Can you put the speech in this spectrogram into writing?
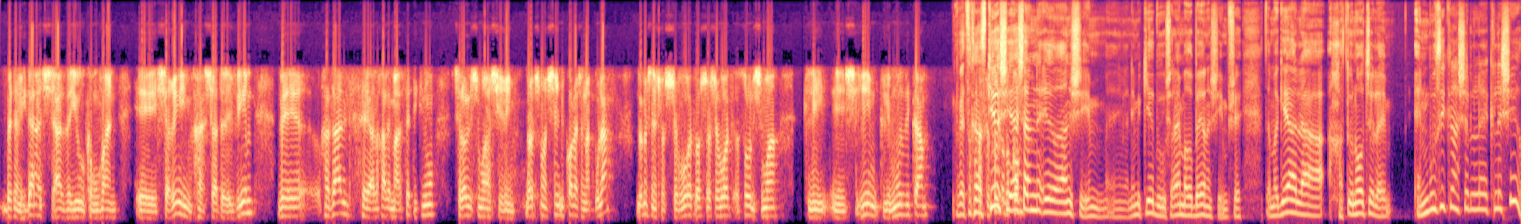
בית המקדש, שאז היו כמובן שרים, שירת הלווים, וחז"ל הלכה למעשה תיקנו שלא לשמוע שירים, לא לשמוע שירים מכל השנה כולה, לא משנה שלושה שבועות, לא שלושה שבועות, אסור לשמוע כלי אה, שירים, כלי מוזיקה. וצריך להזכיר שיש אנשים, אני מכיר בירושלים הרבה אנשים, שאתה מגיע לחתונות שלהם, אין מוזיקה של כלי שיר,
